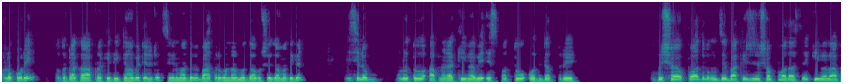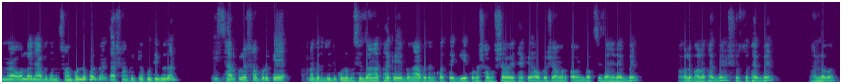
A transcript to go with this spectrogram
ফলো করে কত টাকা আপনাকে দিতে হবে টেলিটক্সিং এর মাধ্যমে বাহাত্তর ঘণ্টার মধ্যে অবশ্যই জমা দিবেন। এই ছিল মূলত আপনারা কীভাবে স্পত্য অধিদপ্তরে অফিসায়ক পদ এবং যে বাকি যে সব পদ আছে, কীভাবে আপনারা অনলাইনে আবেদন সম্পন্ন করবেন, তার সংক্ষিপ্ত প্রতিবেদন। এই সার্কুলার সম্পর্কে আপনাদের যদি কোনো কিছু জানা থাকে এবং আবেদন করতে গিয়ে কোনো সমস্যা হয়ে থাকে, অবশ্যই আমার কমেন্ট বক্সে জানিয়ে রাখবেন। সকালে ভালো থাকবেন, সুস্থ থাকবেন। ধন্যবাদ।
